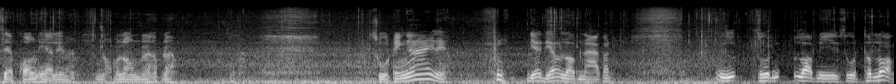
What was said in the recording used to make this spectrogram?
แสบของแถเลยมันหนอมาลองดูนะครับเนาะสูตรง่ายๆเลย เดี๋ยวเดี๋ยวรอบหนาก่อนสูตรรอบนี้สูตรทดลอง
